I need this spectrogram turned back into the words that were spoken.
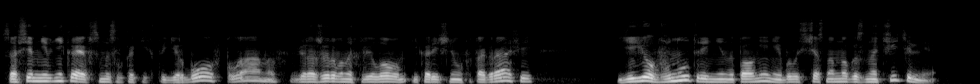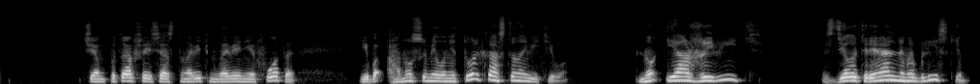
совсем не вникая в смысл каких-то гербов, планов, виражированных лиловым и коричневым фотографий. Ее внутреннее наполнение было сейчас намного значительнее — чем пытавшееся остановить мгновение фото, ибо оно сумело не только остановить его, но и оживить, сделать реальным и близким.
